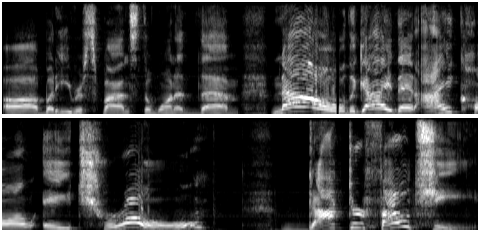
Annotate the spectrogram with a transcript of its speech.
Uh, but he responds to one of them. Now, the guy that I call a troll, Dr. Fauci,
